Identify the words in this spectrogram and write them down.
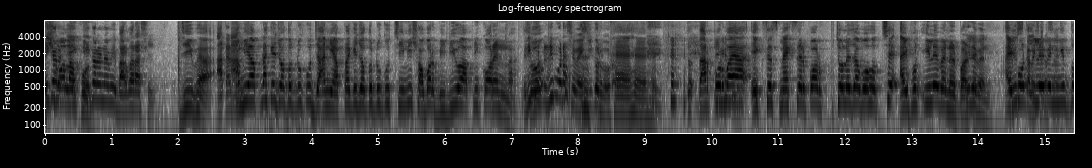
এই কারণে আমি বারবার আসি। জি ভাই আর আমি আপনাকে যতটুকু জানি আপনাকে যতটুকু চিনি সবার ভিডিও আপনি করেন না। রিপোর্ট রিপোর্ট আসে ভাই কি করব? হ্যাঁ হ্যাঁ হ্যাঁ। তো তারপর ভাইয়া এক্সএস ম্যাক্স এর পর চলে যাব হচ্ছে আইফোন 11 এর পার্টে 11 আইফোন Huge collection 11 কিন্তু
